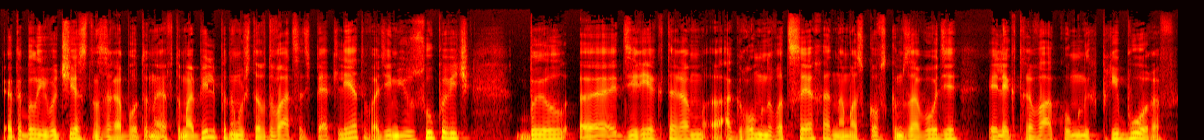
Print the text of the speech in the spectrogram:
Это был его честно заработанный автомобиль, потому что в 25 лет Вадим Юсупович был э, директором огромного цеха на московском заводе электровакуумных приборов.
